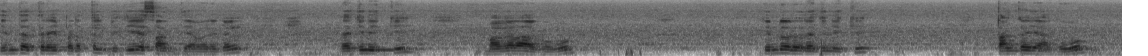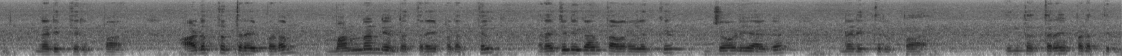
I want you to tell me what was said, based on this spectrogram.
இந்த திரைப்படத்தில் விஜயசாந்தி அவர்கள் ரஜினிக்கு மகளாகவும் இன்னொரு ரஜினிக்கு தங்கையாகவும் நடித்திருப்பார். அடுத்த திரைப்படம் மன்னன் என்ற திரைப்படத்தில் ரஜினிகாந்த் அவர்களுக்கு ஜோடியாக நடித்திருப்பார். இந்த திரைப்படத்தின்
